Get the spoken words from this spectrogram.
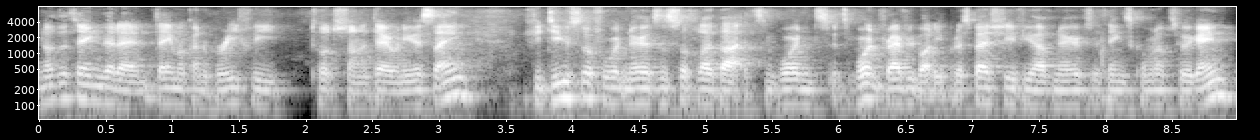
Another thing that um, Damon kind of briefly touched on it there when he was saying, if you do suffer with nerves and stuff like that, it's important. It's important for everybody, but especially if you have nerves or things coming up to a game.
